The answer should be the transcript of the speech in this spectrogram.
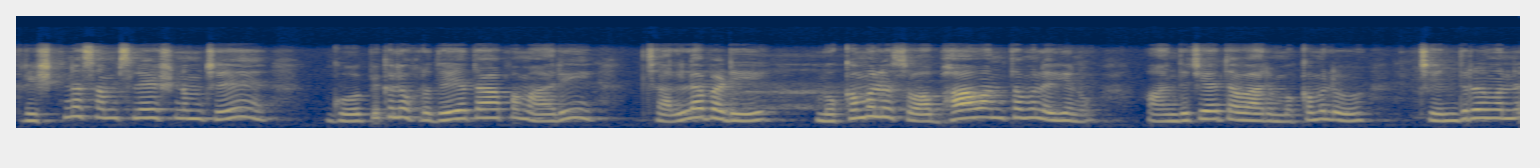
కృష్ణ సంశ్లేషణంచే గోపికల హృదయతాపమారి చల్లబడి ముఖములు శోభావంతములయ్యను. అందుచేత వారి ముఖములు చంద్రుని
